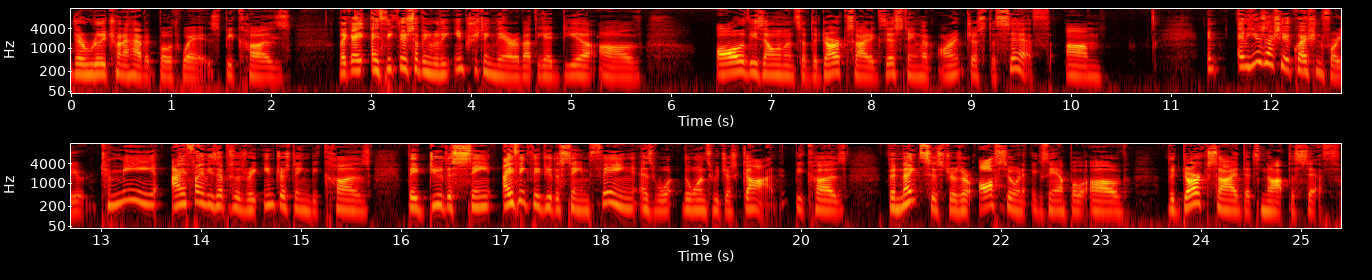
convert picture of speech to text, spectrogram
they're really trying to have it both ways because, like, I, I think there's something really interesting there about the idea of all of these elements of the dark side existing that aren't just the Sith. Um, and and here's actually a question for you. To me, I find these episodes very interesting because they do the same. I think they do the same thing as what the ones we just got because the Night Sisters are also an example of the dark side that's not the Sith.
